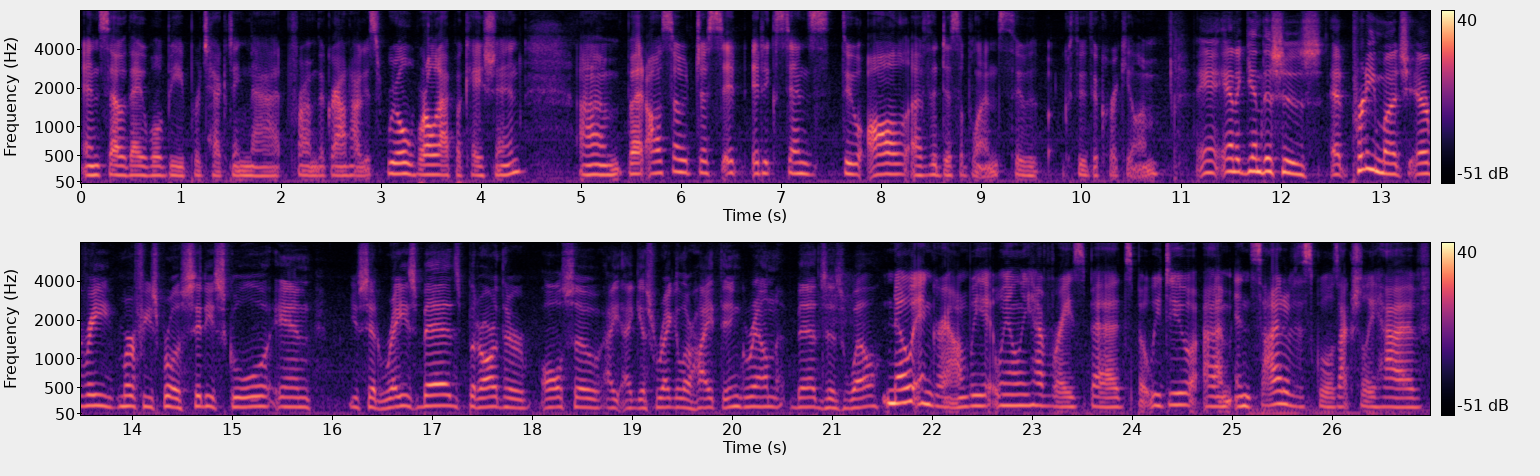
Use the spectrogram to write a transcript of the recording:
And so they will be protecting that from the groundhog. It's real world application. Um, but also just it, it extends through all of the disciplines through through the curriculum. And, and again, this is at pretty much every Murfreesboro City School, and you said raised beds, but are there also, I, I guess, regular height in ground beds as well? No in ground. We, we only have raised beds, but we do um, inside of the schools actually have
